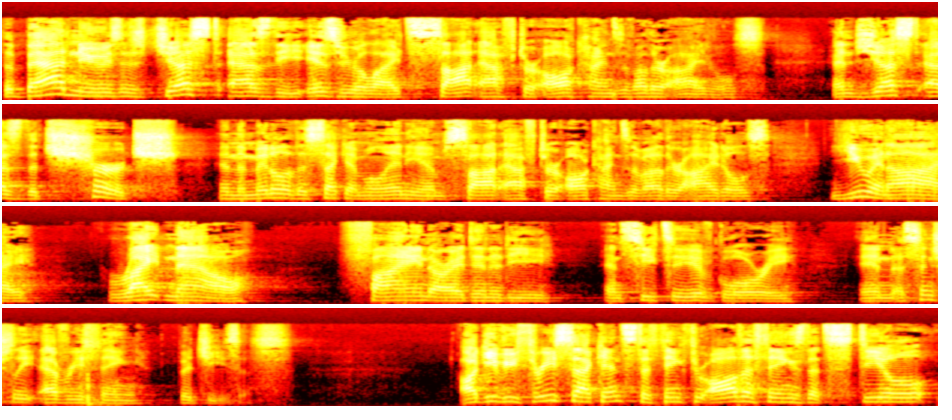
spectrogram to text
The bad news is just as the Israelites sought after all kinds of other idols, and just as the church in the middle of the second millennium sought after all kinds of other idols, you and I, right now, find our identity and to give glory in essentially everything but Jesus. I'll give you three seconds to think through all the things that steal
